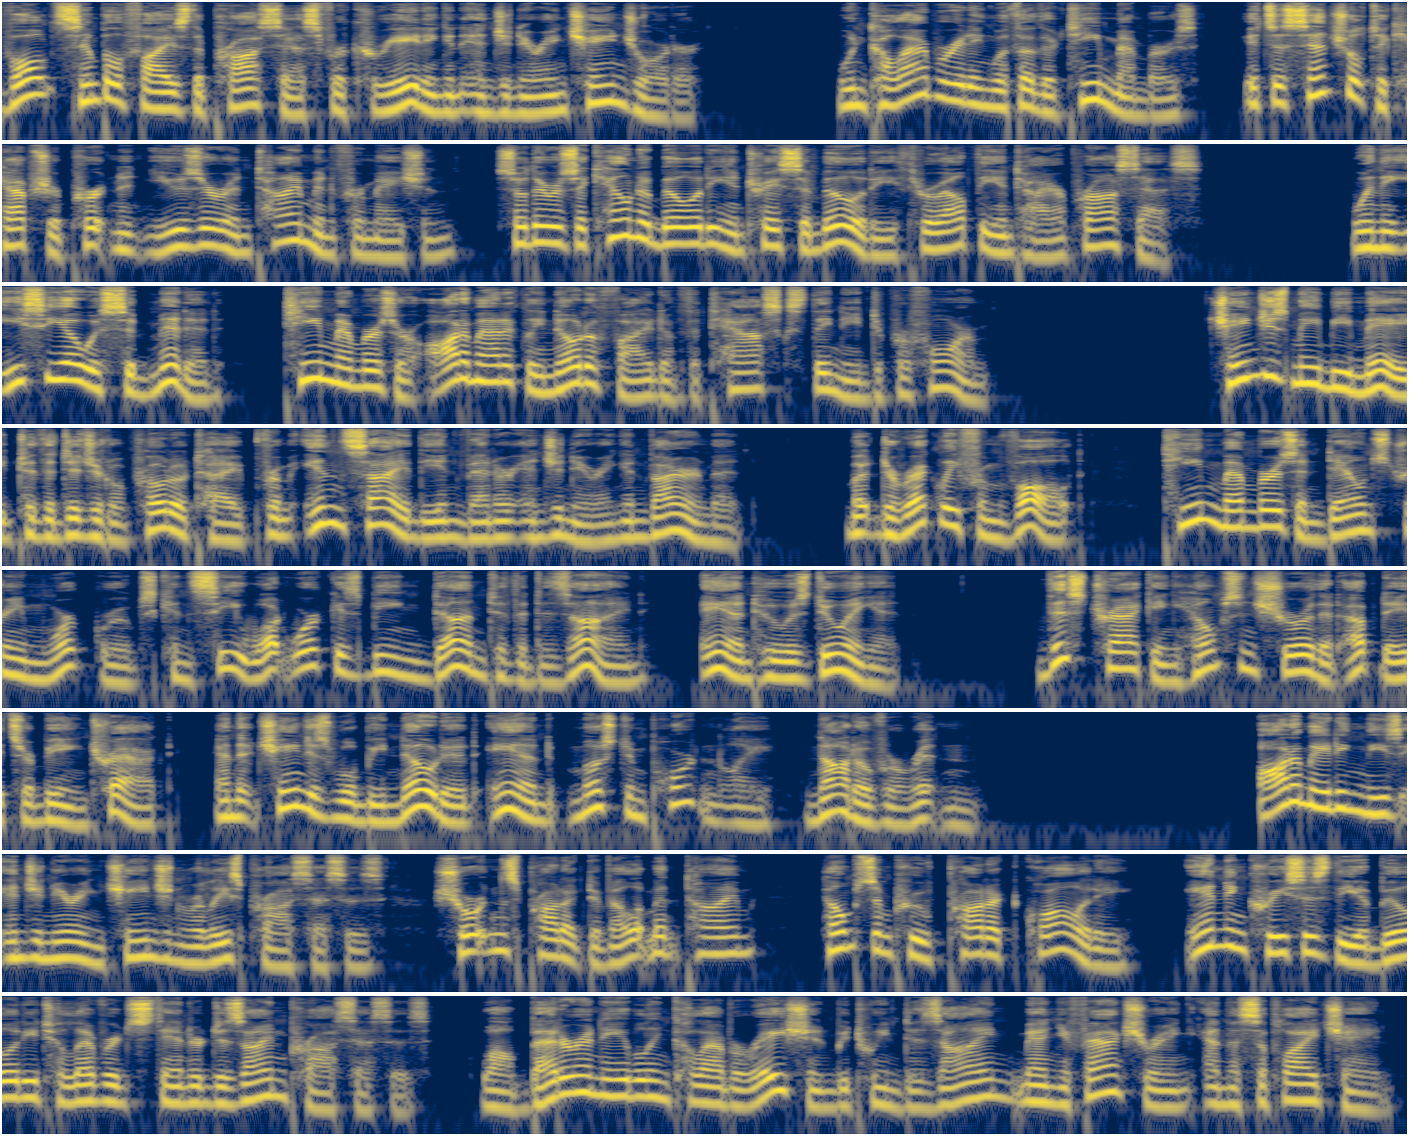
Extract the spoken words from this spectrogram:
Vault simplifies the process for creating an engineering change order. When collaborating with other team members, it's essential to capture pertinent user and time information so there is accountability and traceability throughout the entire process. When the ECO is submitted, team members are automatically notified of the tasks they need to perform. Changes may be made to the digital prototype from inside the Inventor engineering environment, but directly from Vault, team members and downstream work groups can see what work is being done to the design and who is doing it. This tracking helps ensure that updates are being tracked and that changes will be noted and, most importantly, not overwritten. Automating these engineering change and release processes shortens product development time, helps improve product quality, and increases the ability to leverage standard design processes, while better enabling collaboration between design, manufacturing, and the supply chain.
